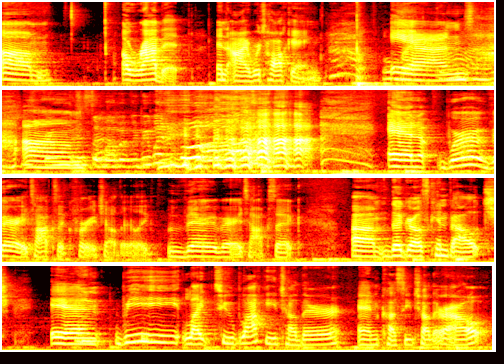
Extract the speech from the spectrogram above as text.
um, a rabbit and I were talking. and um the moment been waiting for. And we're very toxic for each other like very very toxic. Um the girls can vouch. And we like to block each other and cuss each other out.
